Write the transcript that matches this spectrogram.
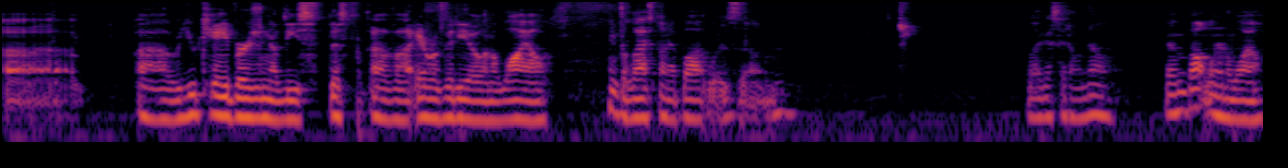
uh, uh, UK version of these, this, of uh, Arrow Video in a while. I think the last one I bought was, um, well, I guess I don't know. I haven't bought one in a while.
